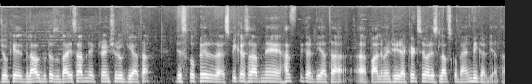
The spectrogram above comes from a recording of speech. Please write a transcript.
جو کہ بلاول بھٹو زداری صاحب نے ایک ٹرینڈ شروع کیا تھا جس کو پھر اسپیکر صاحب نے حذف بھی کر دیا تھا پارلیمنٹری ریکڈ سے اور اس لفظ کو بین بھی کر دیا تھا۔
